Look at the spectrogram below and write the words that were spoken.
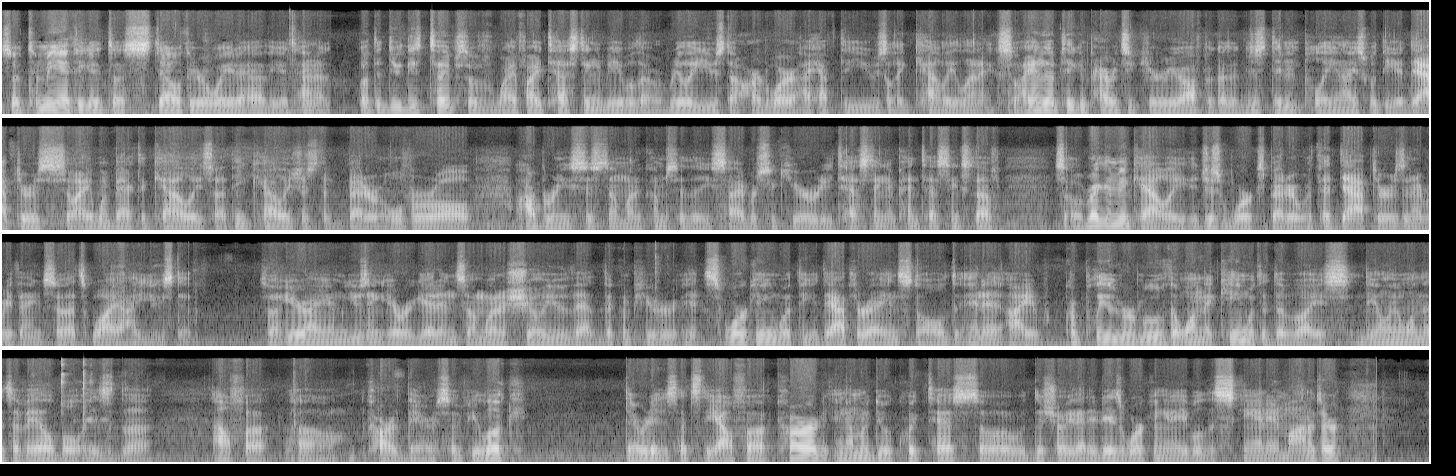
So to me, I think it's a stealthier way to have the antennas. But to do these types of Wi-Fi testing and be able to really use the hardware, I have to use like Kali Linux. So I ended up taking Parrot Security off because it just didn't play nice with the adapters. So I went back to Kali. So I think Kali is just a better overall operating system when it comes to the cybersecurity testing and pen testing stuff. So I recommend Kali. It just works better with adapters and everything. So that's why I used it. So here I am using Airgeddon. So I'm going to show you that the computer, it's working with the adapter I installed in it. I completely removed the one that came with the device. The only one that's available is the Alfa uh, card there. So if you look, there it is. That's the Alfa card. And I'm going to do a quick test so to show you that it is working and able to scan and monitor.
